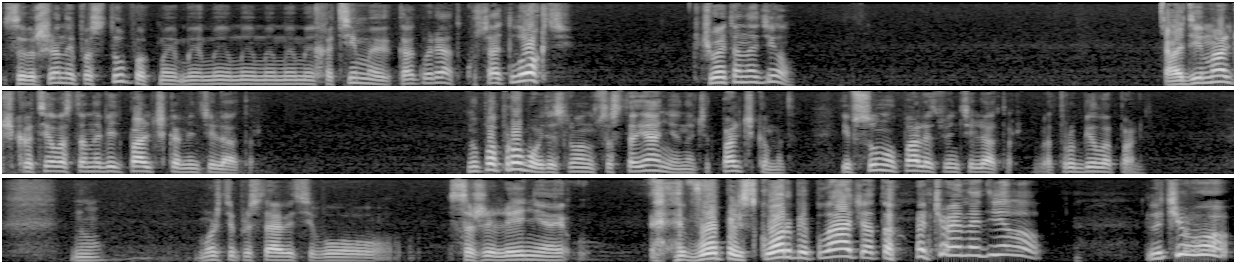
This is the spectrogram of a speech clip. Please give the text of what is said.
совершенный поступок мы, мы, мы, мы, мы, мы, мы хотим, как говорят, кусать локти. Что это наделал? Один мальчик хотел остановить пальчиком вентилятор. Ну, попробовать, если он в состоянии, значит, пальчиком это и всунул палец в вентилятор, отрубила палец. Ну, можете представить его сожаление, вопль скорби, плач о том, а что я наделал? Для чего?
